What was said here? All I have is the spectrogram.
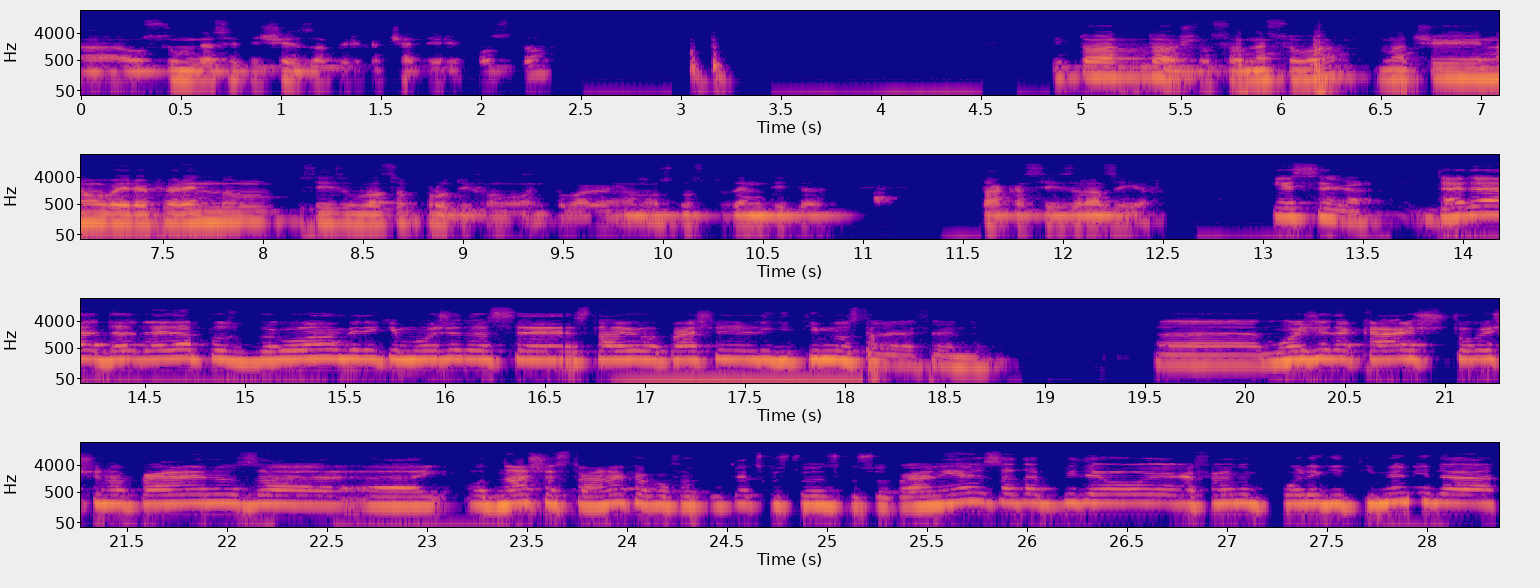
86,4%. И тоа е тоа што се однесува. Значи, на овој референдум се изгласа против онлайн полагање, односно студентите така се изразија. Е сега, дај да, да, дај да позборувам, бидејќи може да се стави во прашање легитимноста на референдум. Uh, може да кажеш што беше направено за uh, од наша страна како факултетско студентско собрание за да биде овој референдум полегитимен и да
